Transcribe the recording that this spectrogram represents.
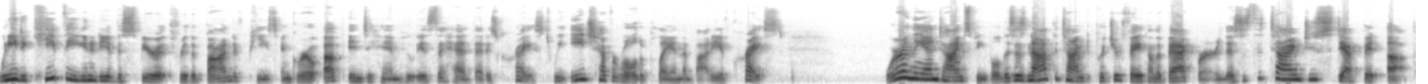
We need to keep the unity of the Spirit through the bond of peace and grow up into Him who is the head, that is Christ. We each have a role to play in the body of Christ. We're in the end times, people. This is not the time to put your faith on the back burner. This is the time to step it up.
